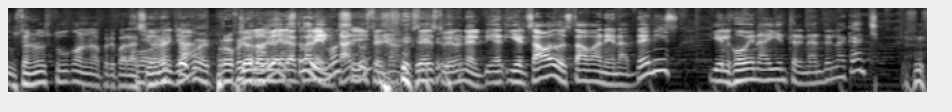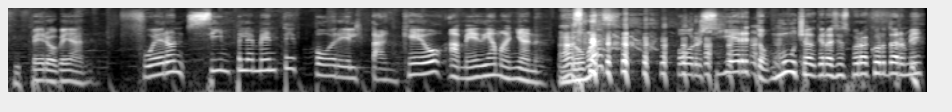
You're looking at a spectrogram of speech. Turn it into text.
Usted no estuvo con la preparación Correcto, allá. con el profe Yo lo vi allá calentando. sí. Ustedes, ustedes estuvieron el viernes y el sábado estaban en Denis y el joven ahí entrenando en la cancha. Pero vean, fueron simplemente por el tanqueo a media mañana. Ah, ¿No más? Por cierto, muchas gracias por acordarme.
